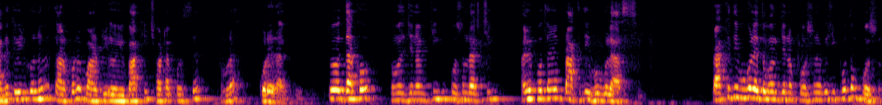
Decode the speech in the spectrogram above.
আগে তৈরি করে নেবে, তারপরে বারোটি, ওই বাকি ছটা কোশ্চেন তোমরা করে রাখবে। তো দেখো, তোমাদের জন্য আমি কী কী প্রশ্ন রাখছি? আমি প্রথমে প্রাকৃতিক ভূগোলে আসছি। প্রাকৃতিক ভূগোলে তোমাদের জন্য প্রশ্ন রেখেছি। প্রথম প্রশ্ন,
